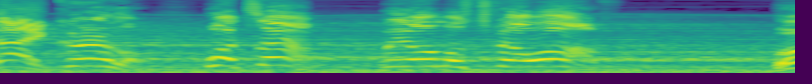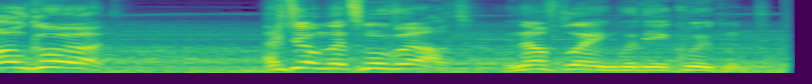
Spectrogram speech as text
Hey, Colonel! What's up? We almost fell off! All good! Artyom, let's move out. Enough playing with the equipment.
